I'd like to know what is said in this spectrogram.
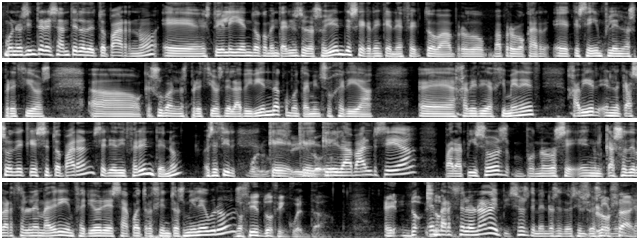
Bueno, es interesante lo de topar, ¿no? Eh, estoy leyendo comentarios de los oyentes que creen que en efecto va a, provocar eh, que se inflen los precios, uh, que suban los precios de la vivienda, como también sugería eh, Javier Díaz Jiménez. Javier, en el caso de que se toparan, sería diferente, ¿no? Es decir, que, el aval sea para pisos, pues no lo sé, en el caso de Barcelona y Madrid, inferiores a 400.000 euros. 250. Eh, en Barcelona no hay pisos de menos de 250. Los hay,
